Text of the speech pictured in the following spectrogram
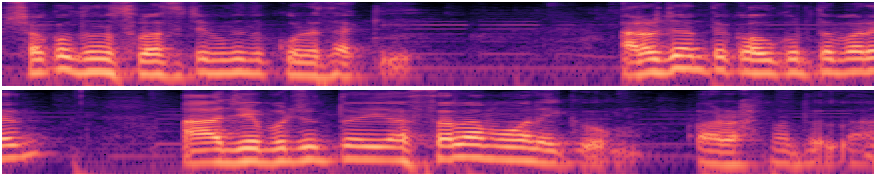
সকল ধরনের সোলার সিস্টেম কিন্তু করে থাকি। আরও জানতে কল করতে পারেন। আজ এ পর্যন্তই, আসসালামু আলাইকুম আ রহমতুল্লাহ।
